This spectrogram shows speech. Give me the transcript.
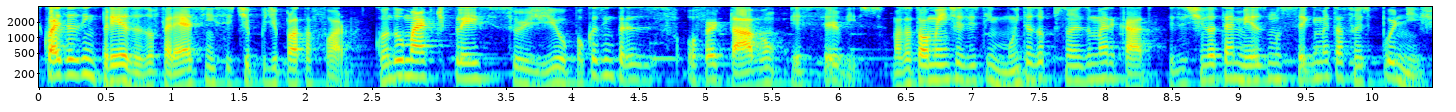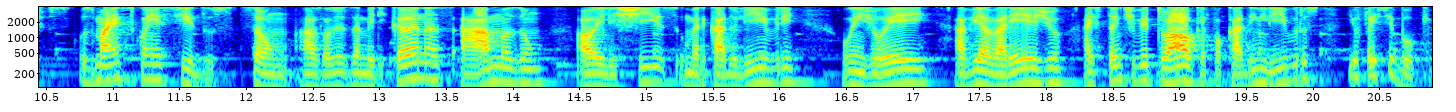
E quais as empresas oferecem esse tipo de plataforma? Quando o marketplace surgiu, poucas empresas ofertavam esse serviço, mas atualmente existem muitas opções no mercado, existindo até mesmo segmentações por nichos. Os mais conhecidos são as lojas americanas, a Amazon, a OLX, o Mercado Livre, o Enjoei, a Via Varejo, a Estante Virtual, que é focada em livros, e o Facebook.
